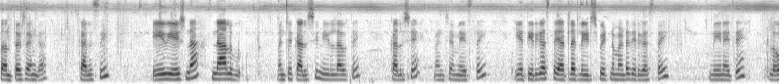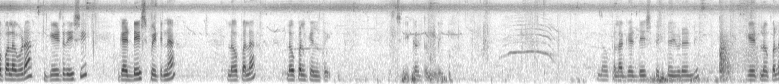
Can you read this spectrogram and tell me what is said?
సంతోషంగా కలిసి ఏవి వేసినా నాలుగు. మంచిగా కలిసి నీళ్ళు తాగుతాయి కలిసి మంచిగా మేస్తాయి. ఇక తిరిగేస్తాయి అట్లా అట్లా ఇడిచిపెట్టినామంటే తిరిగేస్తాయి. నేనైతే లోపల కూడా గేటు తీసి గడ్డేసి పెట్టిన లోపల లోపలికి వెళ్తాయి. చీకటి ఉంది. లోపల గడ్డేసి పెట్టిన చూడండి. గేట్ లోపల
